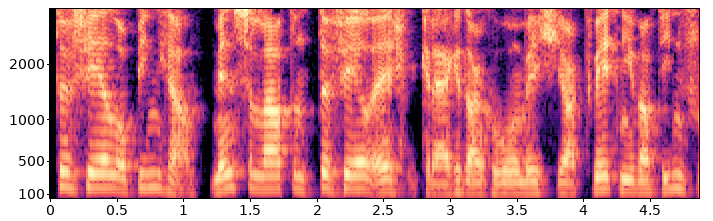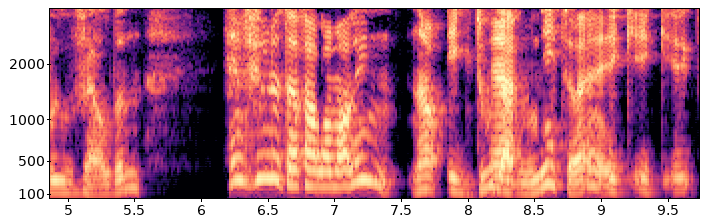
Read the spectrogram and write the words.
te veel op ingaan. Mensen laten te veel, eh, krijgen dan gewoon weg, ja, ik weet niet wat invulvelden. En vullen dat allemaal in. Nou, ik doe Ja. dat niet. Hè. Ik, ik, ik,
